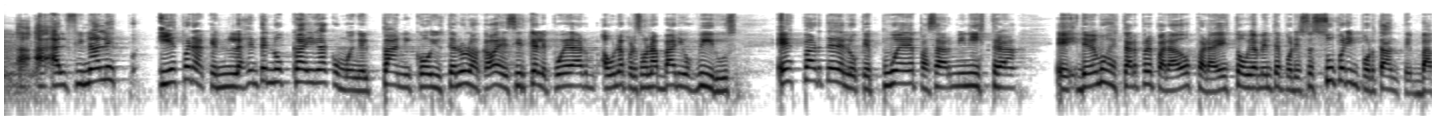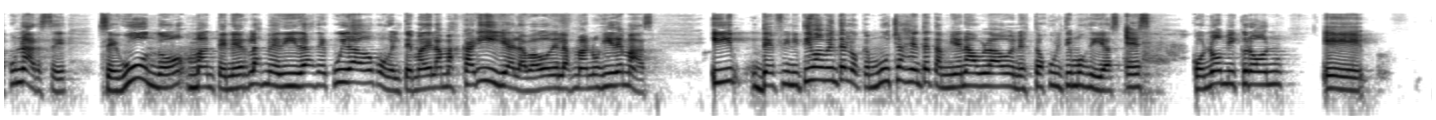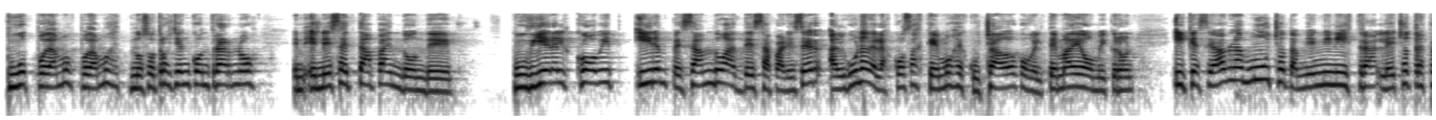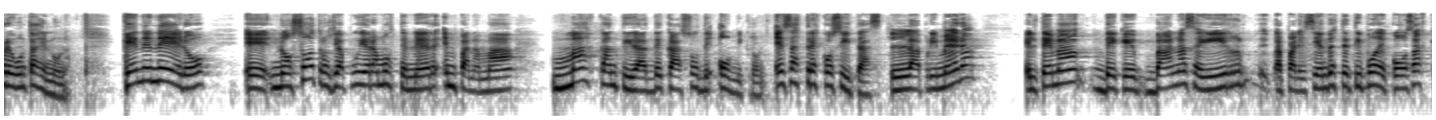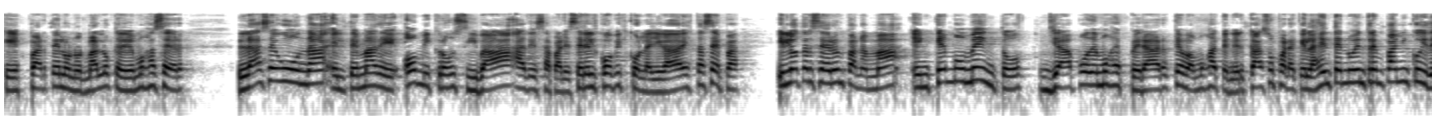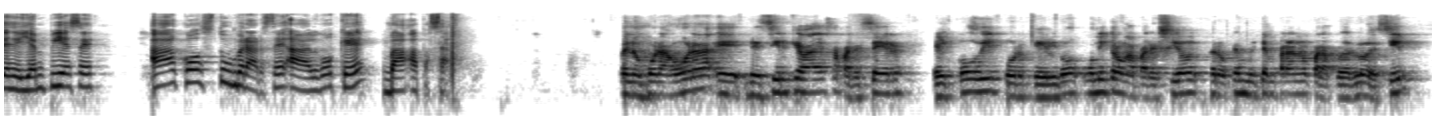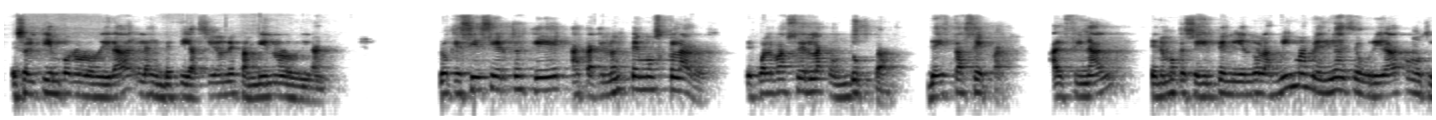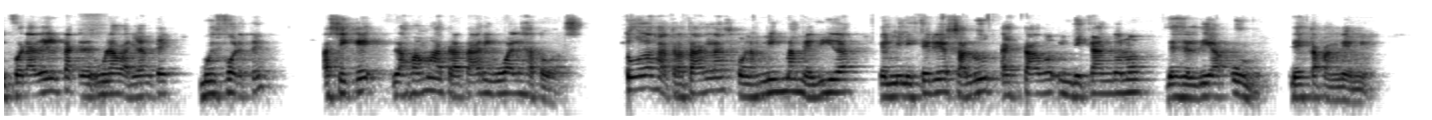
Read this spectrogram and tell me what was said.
al final es y es para que la gente no caiga como en el pánico, y usted nos lo acaba de decir que le puede dar a una persona varios virus. Es parte de lo que puede pasar, ministra. Eh, debemos estar preparados para esto, obviamente, por eso es súper importante vacunarse. Segundo, mantener las medidas de cuidado con el tema de la mascarilla, lavado de las manos y demás. Y definitivamente lo que mucha gente también ha hablado en estos últimos días es con Omicron, eh, podamos, podamos nosotros ya encontrarnos en, esa etapa en donde pudiera el COVID ir empezando a desaparecer algunas de las cosas que hemos escuchado con el tema de Omicron y que se habla mucho también, ministra, le he hecho tres preguntas en una, que en enero eh, nosotros ya pudiéramos tener en Panamá más cantidad de casos de Omicron. Esas tres cositas. La primera, el tema de que van a seguir apareciendo este tipo de cosas, que es parte de lo normal, lo que debemos hacer la segunda, el tema de Omicron, si va a desaparecer el COVID con la llegada de esta cepa. Y lo tercero, en Panamá, ¿en qué momento ya podemos esperar que vamos a tener casos para que la gente no entre en pánico y desde ya empiece a acostumbrarse a algo que va a pasar? Bueno, por ahora eh, decir que va a desaparecer el COVID porque el Omicron apareció, creo que es muy temprano para poderlo decir. Eso el tiempo nos lo dirá y las investigaciones también nos lo dirán. Lo que sí es cierto es que hasta que no estemos claros de cuál va a ser la conducta de esta cepa, al final tenemos que seguir teniendo las mismas medidas de seguridad como si fuera Delta, que es una variante muy fuerte. Así que las vamos a tratar iguales a todas. Todas a tratarlas con las mismas medidas que el Ministerio de Salud ha estado indicándonos desde el día 1 de esta pandemia.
